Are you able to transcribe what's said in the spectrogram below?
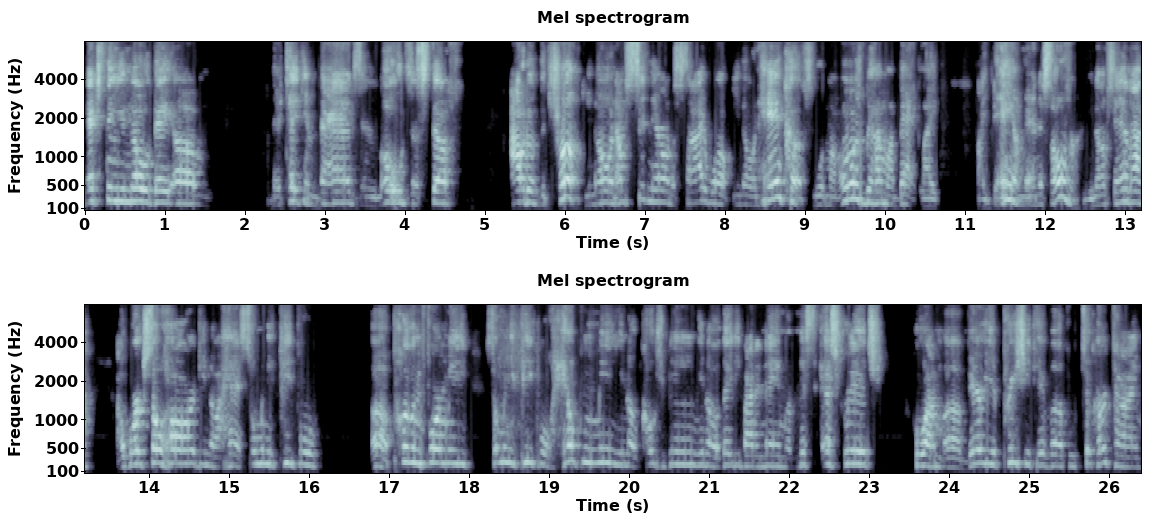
Next thing you know, they um, they're taking bags and loads of stuff out of the trunk, you know, and I'm sitting there on the sidewalk, you know, in handcuffs with my arms behind my back, like, like, damn, man, it's over. You know what I'm saying? I I worked so hard, you know, I had so many people uh pulling for me, so many people helping me, you know, Coach Beam, you know, a lady by the name of Miss Eskridge, who I'm uh, very appreciative of, who took her time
